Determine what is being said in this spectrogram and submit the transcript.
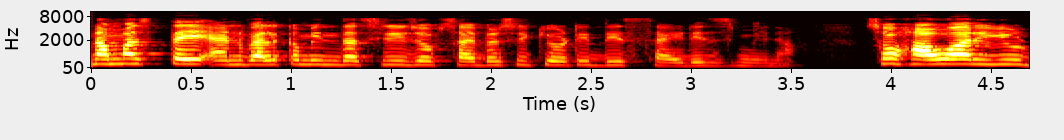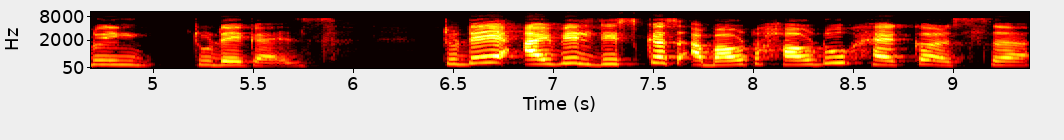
namaste and welcome in the series of cybersecurity. This side is Meena. So how are you doing today guys? Today I will discuss about how do hackers uh,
